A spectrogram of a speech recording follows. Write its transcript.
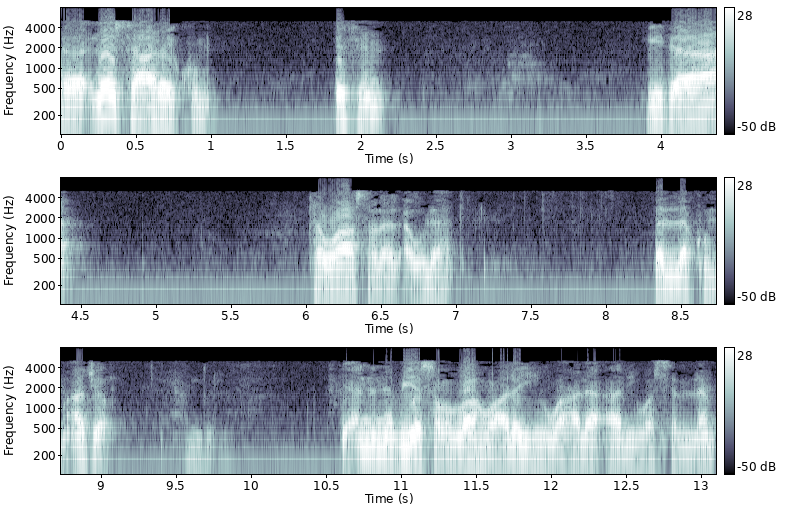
آه ليس عليكم إثم إذا تواصل الأولاد. بل لكم أجر. الحمد لله لأن النبي صلى الله عليه وعلى آله وسلم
